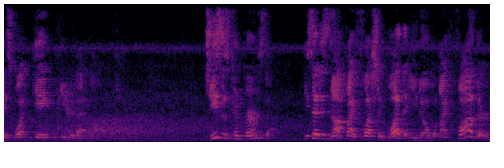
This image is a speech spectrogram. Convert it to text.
is what gave Peter that knowledge. Jesus confirms that. He said, It's not by flesh and blood that you know, but my Father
